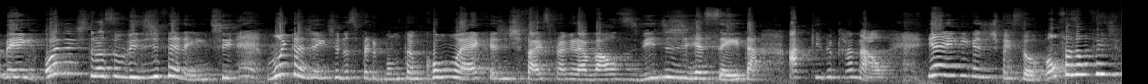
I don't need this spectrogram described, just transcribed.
tudo bem? Hoje a gente trouxe um vídeo diferente. Muita gente nos pergunta como é que a gente faz pra gravar os vídeos de receita aqui do canal. E aí, o que, que a gente pensou? Vamos fazer um vídeo?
